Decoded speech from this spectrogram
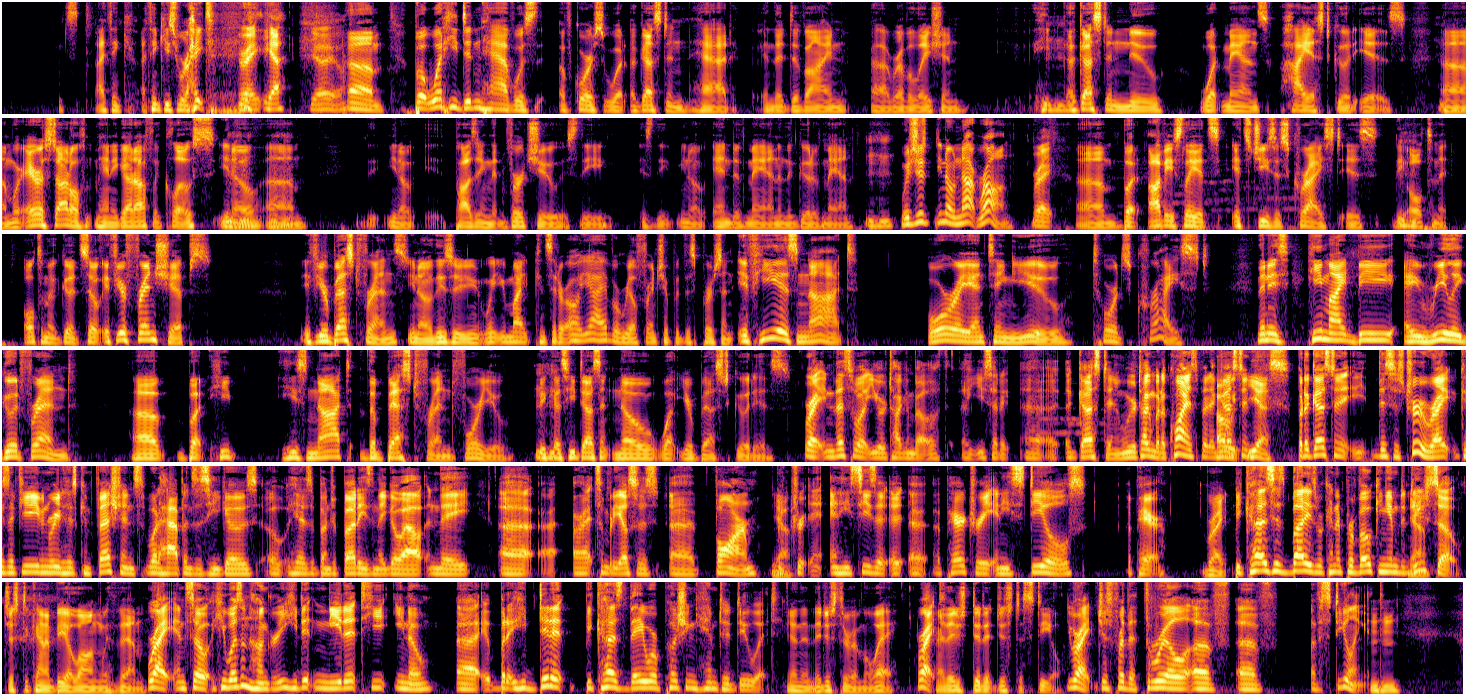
it's, I think I think he's right. right yeah yeah yeah Um, but what he didn't have was, of course, what Augustine had in the divine uh, revelation. He, Augustine knew what man's highest good is, um, where Aristotle, man, he got awfully close. You know, um, th- you know, positing that virtue is the is the you know end of man and the good of man, which is you know not wrong. right Um, but obviously, it's it's Jesus Christ is the ultimate ultimate good. So if your friendships if you're best friends, you know, these are what you might consider, oh, yeah, I have a real friendship with this person. If he is not orienting you towards Christ, then is he might be a really good friend, uh, but he he's not the best friend for you because he doesn't know what your best good is. Right, and that's what you were talking about. With, uh, you said uh, Augustine. We were talking about Aquinas, but Oh, Augustine. yes. But Augustine, this is true, right? Because if you even read his confessions, what happens is he goes, oh, he has a bunch of buddies, and they go out and they uh, are at somebody else's uh, farm, Yeah. and he sees a, a, a pear tree, and he steals a pear. Right. because his buddies were kind of provoking him to Yeah. do so. Just to kind of be along with them. Right, and so he wasn't hungry. He didn't need it. He, you know, uh, it- but he did it because they were pushing him to do it. And then they just threw him away. Right. Or they just did it just to steal. Right, just for the thrill of of of stealing it. Mm-hmm.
